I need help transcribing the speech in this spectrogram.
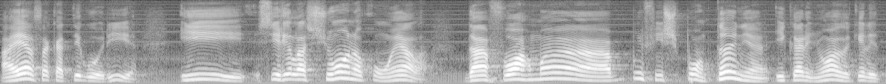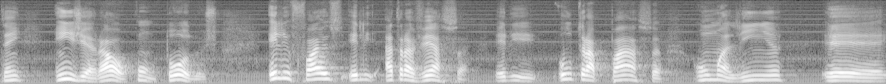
a essa categoria e se relaciona com ela da forma, enfim, espontânea e carinhosa que ele tem em geral com todos, ele faz, ele atravessa, ele ultrapassa uma linha é,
